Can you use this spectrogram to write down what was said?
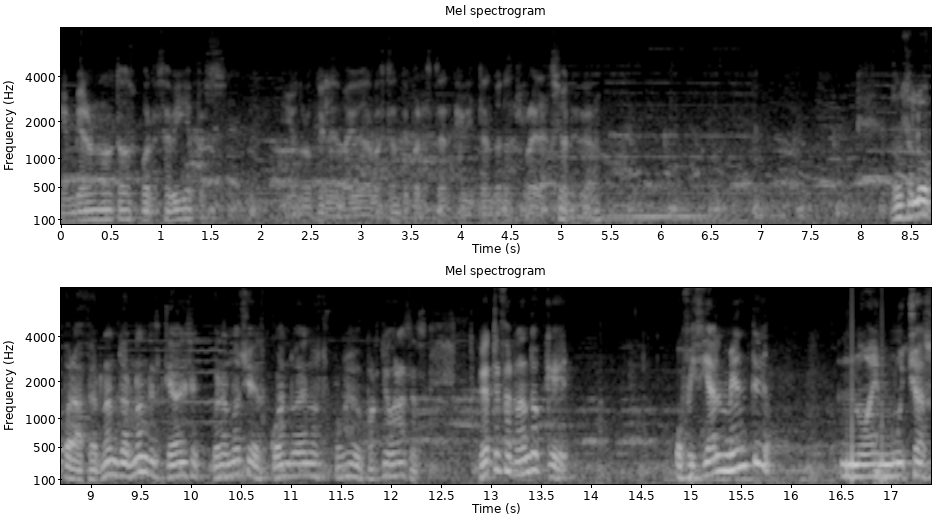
enviar una nota por esa vía, pues yo creo que les va a ayudar bastante para estar evitando las redacciones, ¿verdad? Un saludo para Fernando Hernández que dice buenas noches, ¿cuándo es nuestro próximo partido? Gracias. Fíjate Fernando que oficialmente no hay muchas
